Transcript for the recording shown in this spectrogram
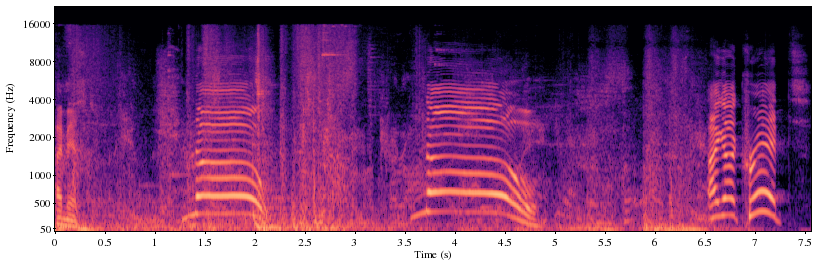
I missed. No! No! I got crit!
